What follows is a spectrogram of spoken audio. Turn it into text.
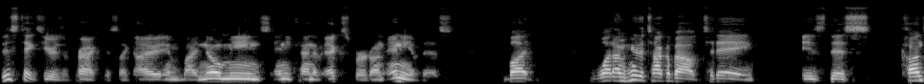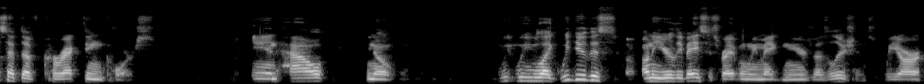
this takes years of practice. Like I am by no means any kind of expert on any of this, but what I'm here to talk about today is this concept of correcting course and how you know we, we like we do this on a yearly basis right when we make new year's resolutions. We are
